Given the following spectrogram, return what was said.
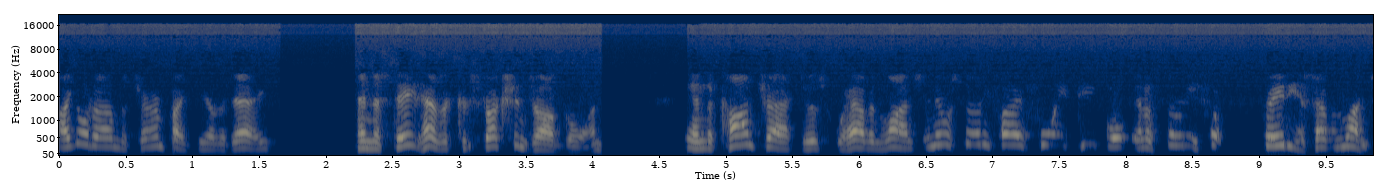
I go down the turnpike the other day and the state has a construction job going and the contractors were having lunch and there was 35, 40 people in a 30 foot radius having lunch.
